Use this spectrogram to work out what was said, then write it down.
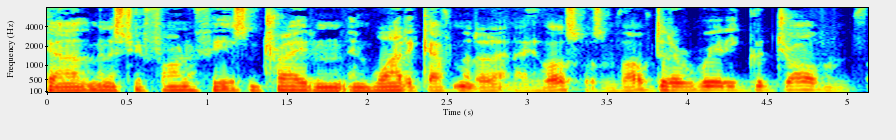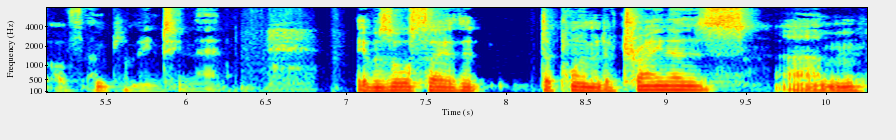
uh, the Ministry of Foreign Affairs and Trade and, and, wider government, I don't know who else was involved, did a really good job of, of implementing that. There was also the deployment of trainers. Um,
